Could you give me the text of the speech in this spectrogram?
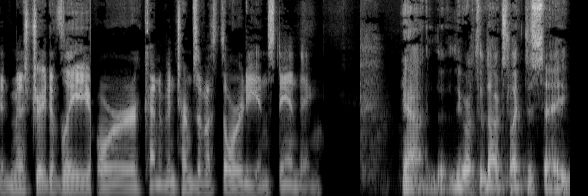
administratively or kind of in terms of authority and standing? Yeah, the, the Orthodox like to say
